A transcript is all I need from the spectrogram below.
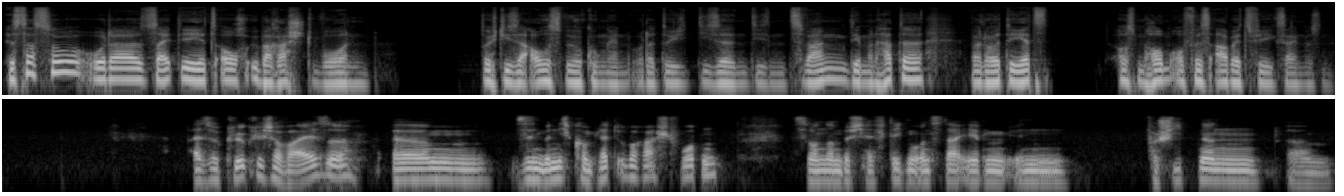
ist das so oder seid ihr jetzt auch überrascht worden durch diese Auswirkungen oder durch diese, diesen Zwang, den man hatte, weil Leute jetzt aus dem Homeoffice arbeitsfähig sein müssen? Also glücklicherweise ähm, sind wir nicht komplett überrascht worden, sondern beschäftigen uns da eben in verschiedenen ähm,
